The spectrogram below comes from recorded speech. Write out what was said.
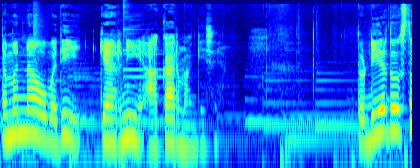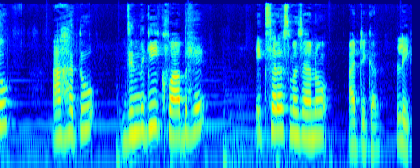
તમન્નાઓ બધી ક્યારની આકાર માંગે છે? તો ડિયર દોસ્તો, આ હતું જિંદગી ખ્વાબ હે, એક સરસ મજાનો આર્ટિકલ લેખ.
